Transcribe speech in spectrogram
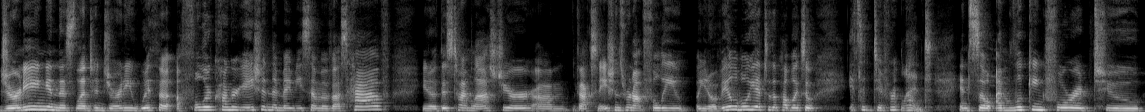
journeying in this Lenten journey with a, a fuller congregation than maybe some of us have. You know, this time last year, um, vaccinations were not fully, you know, available yet to the public. So it's a different Lent. And so I'm looking forward to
